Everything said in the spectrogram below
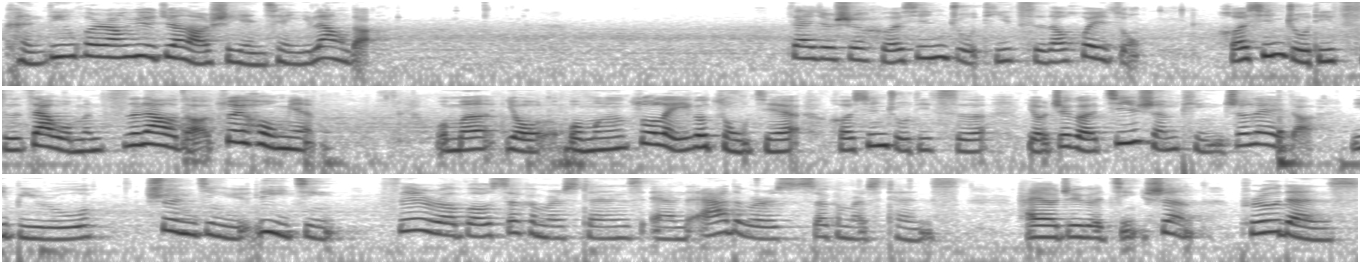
肯定会让阅卷老师眼前一亮的。再就是核心主题词的汇总，核心主题词在我们资料的最后面，我们有我们做了一个总结，核心主题词有这个精神品质类的，你比如顺境与逆境，favorable circumstance and adverse circumstance。还有这个谨慎，prudence，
